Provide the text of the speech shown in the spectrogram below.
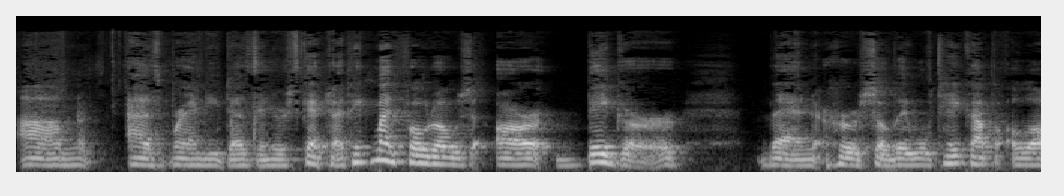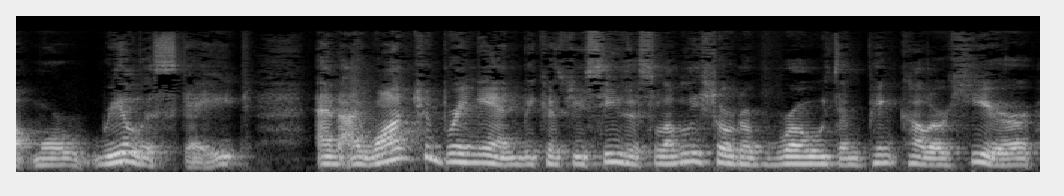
um, as Brandi does in her sketch. I think my photos are bigger than her, so they will take up a lot more real estate. And I want to bring in, because you see this lovely sort of rose and pink color here,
